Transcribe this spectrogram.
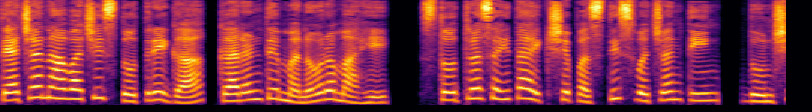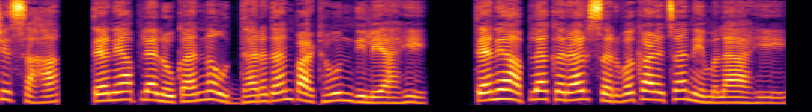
त्याच्या नावाची स्तोत्रे गा कारण ते मनोरम आहे स्तोत्रसहिता एकशे पस्तीस वचन तीन दोनशे सहा त्याने आपल्या लोकांना उद्धारदान पाठवून दिले आहे. त्याने आपला करार सर्व काळचा नेमला आहे.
